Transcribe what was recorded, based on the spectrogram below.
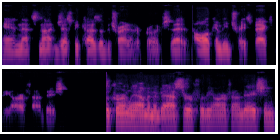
And that's not just because of the Trident approach, that all can be traced back to the Honor Foundation. So currently, I'm an ambassador for the Honor Foundation.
